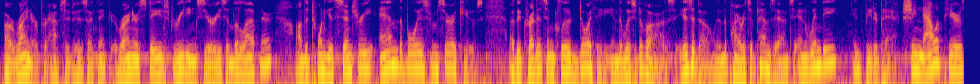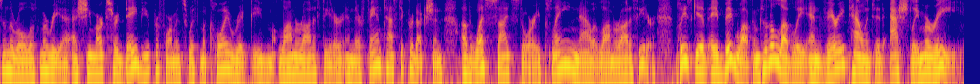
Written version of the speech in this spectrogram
or Reiner, perhaps it is, I think, Reiner staged reading series in Little Abner on the 20th Century and The Boys from Syracuse. Uh, Other credits include Dorothy in The Wizard of Oz, Isabel in The Pirates of Penzance, and Wendy in Peter Pan. She now appears in the role of Maria as she marks her debut performance with McCoy Rigby La Mirada Theater in their fantastic production of West Side Story, playing now at La Mirada Theater. Please give a big welcome to the lovely and very talented Ashley Marie.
